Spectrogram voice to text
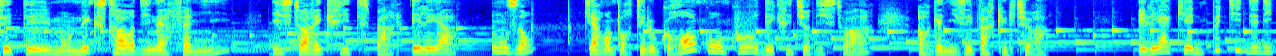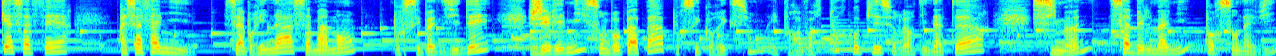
c'était mon extraordinaire famille, histoire écrite par Eléa, 11 ans, qui a remporté le grand concours d'écriture d'histoire organisé par Cultura. Eléa qui a une petite dédicace à faire à sa famille, Sabrina, sa maman, pour ses bonnes idées, Jérémy, son beau-papa, pour ses corrections et pour avoir tout recopié sur l'ordinateur, Simone, sa belle-mamie, pour son avis,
